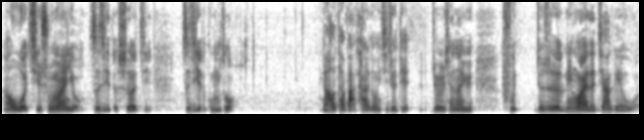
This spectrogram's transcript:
然后我其实书院有自己的设计，自己的工作，然后他把他的东西就叠，就是相当于付，就是另外的加给我，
